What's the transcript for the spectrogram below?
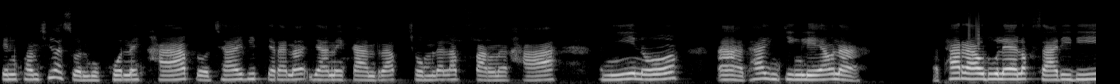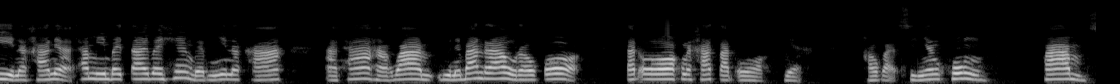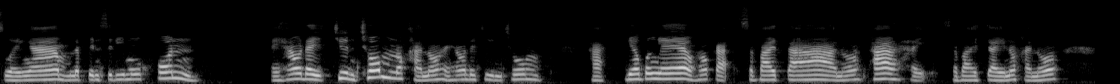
เป็นความเชื่อส่วนบุคคลนะคะโปรดใช้วิจารณญาณในการรับชมและรับฟังนะคะ อันนี้เนาะอ่าถ้าจริงๆแล้วน่ะถ้าเราดูแลรักษาดีๆนะคะเนี่ยถ้ามีใบตายใบแห้งแบบนี้นะคะ ถ้าหากว่าอยู่ในบ้านเราเราก็ตัดออกนะคะ ตัดออกเนี่ยเขาก็สิยังคงความสวยงาม และเป็นสิริมงคลให้เฮาได้ชื่นชมเนาะค่ะเนาะให้เฮาได้ชื่นชมค่ะเดี๋ยวเบิ่งแล้วเฮาก็สบายตาเนาะพาให้สบายใจเนาะค่ะเนาะ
